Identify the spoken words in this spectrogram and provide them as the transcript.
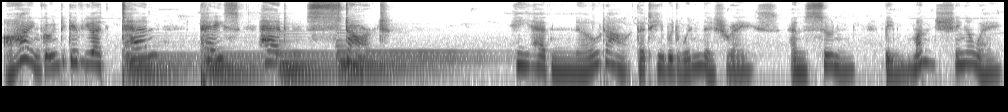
I'm going to give you a ten pace head start. He had no doubt that he would win this race and soon be munching away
